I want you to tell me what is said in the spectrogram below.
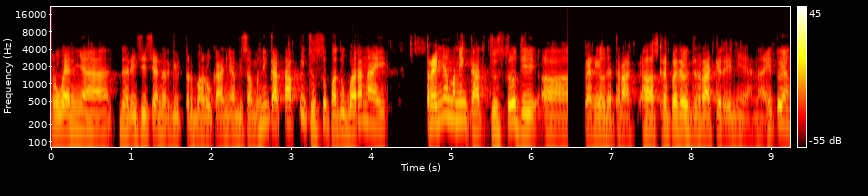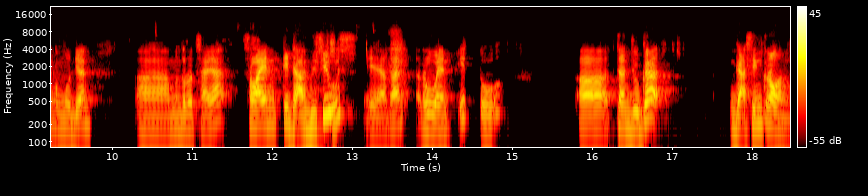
ruennya dari sisi energi terbarukannya bisa meningkat tapi justru batu bara naik trennya meningkat justru di uh, periode terakhir, uh, periode terakhir ini ya. Nah itu yang kemudian uh, menurut saya selain tidak ambisius ya kan Ruen itu uh, dan juga nggak sinkron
